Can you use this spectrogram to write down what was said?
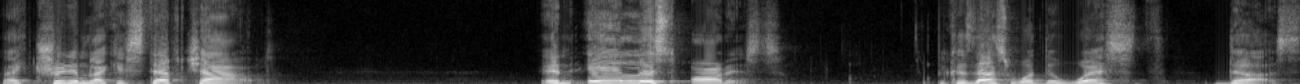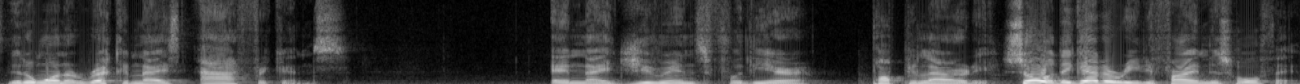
like treat him like a stepchild, an A-list artist, because that's what the West does. They don't want to recognize Africans and Nigerians for their popularity. So they got to redefine this whole thing.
